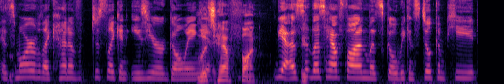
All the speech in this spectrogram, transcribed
it's more of like kind of just like an easier going. Let's have fun. Yeah, so let's have fun. Let's go. We can still compete.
